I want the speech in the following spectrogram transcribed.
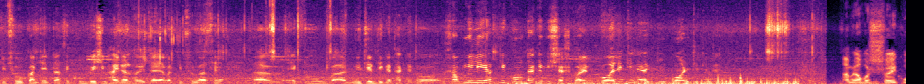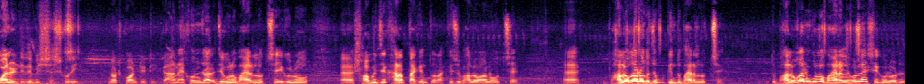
কিছু কন্টেন্ট আছে খুব বেশি ভাইরাল হয়ে যায়, আবার কিছু আছে একটু নিচের দিকে থাকে। তো সব মিলিয়ে আপনি কোনটাকে বিশ্বাস করেন কোয়ালিটি নাকি কোয়ান্টিটিতে আমি অবশ্যই কোয়ালিটিতে বিশ্বাস করি নট কোয়ান্টিটি গান এখন যা- যেগুলো ভাইরাল হচ্ছে, এগুলো সবই যে খারাপ তা কিন্তু না। কিছু ভালো গানও হচ্ছে। হ্যাঁ ভালো গানও কিছু কিন্তু ভাইরাল হচ্ছে। তো ভালো গানগুলো ভাইরাল হলে সেগুলোর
